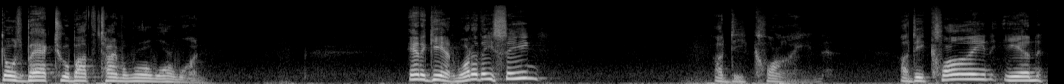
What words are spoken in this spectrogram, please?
goes back to about the time of World War I. And again, what are they seeing? A decline. A decline in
